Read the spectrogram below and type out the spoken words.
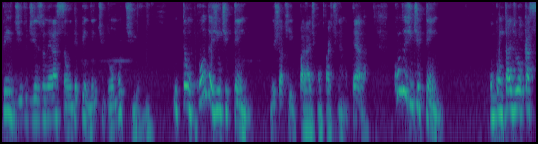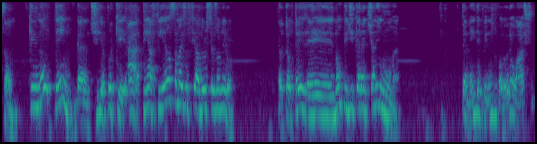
pedido de exoneração, independente do motivo. Então, quando a gente tem, deixa eu aqui parar de compartilhar na tela, quando a gente tem um contrato de locação que não tem garantia, porque ah, tem a fiança, mas o fiador se exonerou. Tenho três, eh, não pedi garantia nenhuma também, dependendo do valor, eu acho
